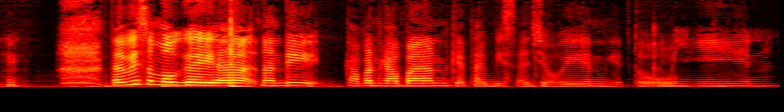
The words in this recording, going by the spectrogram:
Tapi semoga ya nanti kapan-kapan kita bisa join gitu. Amin.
